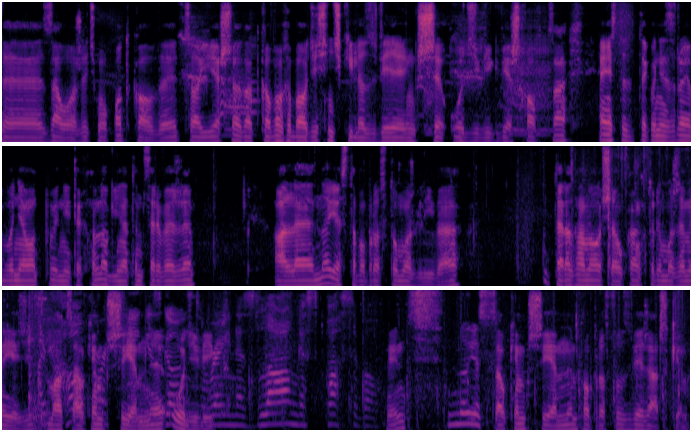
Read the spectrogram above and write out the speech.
e, założyć mu podkowy, co jeszcze dodatkowo chyba o 10 kg zwiększy udźwig wierzchowca. Ja niestety tego nie zrobię, bo nie mam odpowiedniej technologii na tym serwerze, ale no jest to po prostu możliwe. I teraz mamy osiołka, który możemy jeździć ma całkiem przyjemny udźwig, więc no jest całkiem przyjemnym po prostu zwierzaczkiem.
